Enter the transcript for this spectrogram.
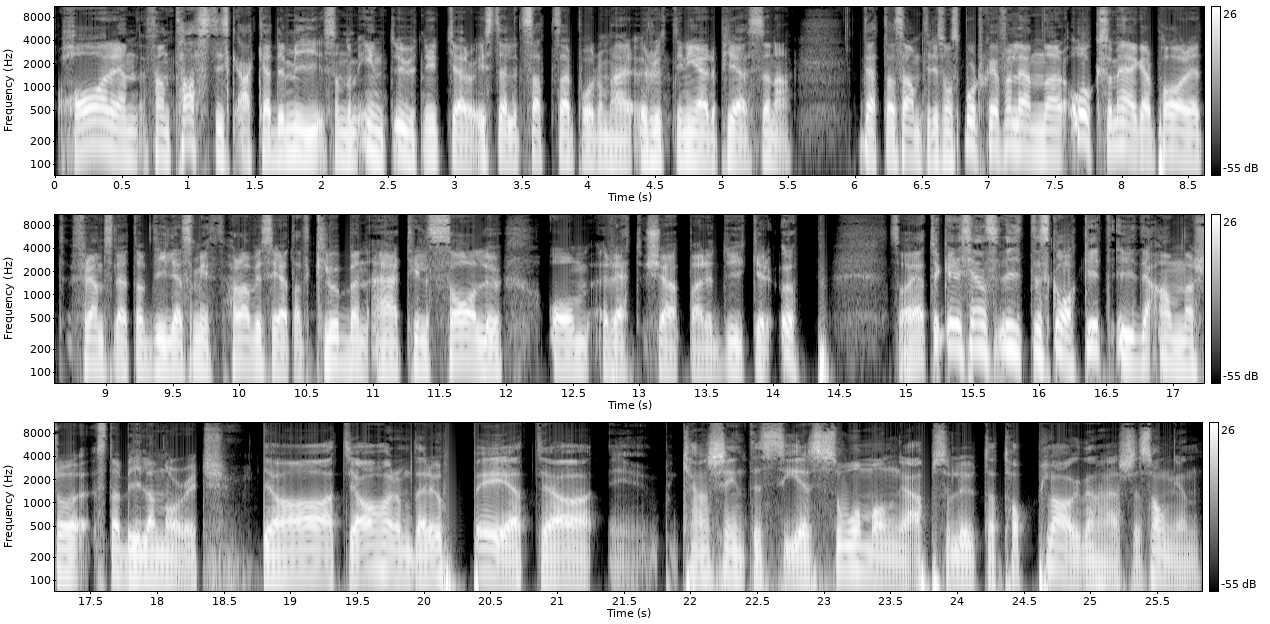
har en fantastisk akademi som de inte utnyttjar och istället satsar på de här rutinerade pjäserna. Detta samtidigt som sportchefen lämnar och som ägarparet, främst lett av Delia Smith, har aviserat att klubben är till salu om rätt köpare dyker upp. Så jag tycker det känns lite skakigt i det annars så stabila Norwich. Ja, att jag har dem där uppe är att jag eh, kanske inte ser så många absoluta topplag den här säsongen.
